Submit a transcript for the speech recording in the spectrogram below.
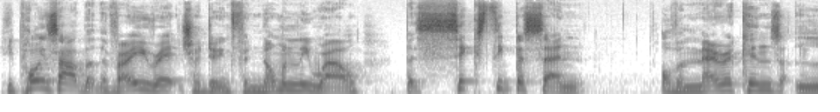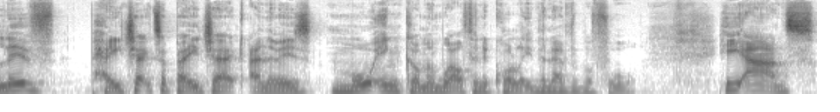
He points out that the very rich are doing phenomenally well, but 60% of Americans live paycheck to paycheck, and there is more income and wealth inequality than ever before. He adds,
